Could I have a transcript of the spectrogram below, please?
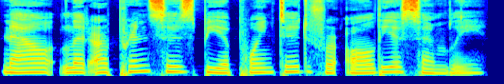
Now let our princes be appointed for all the assembly,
